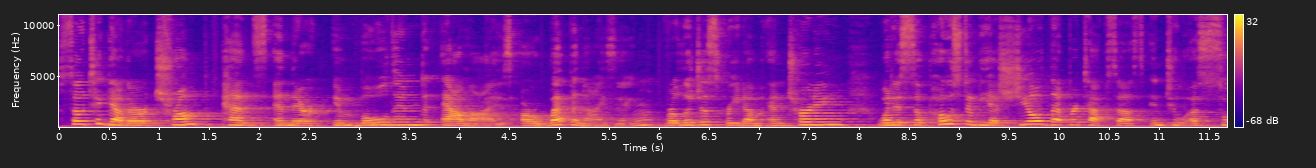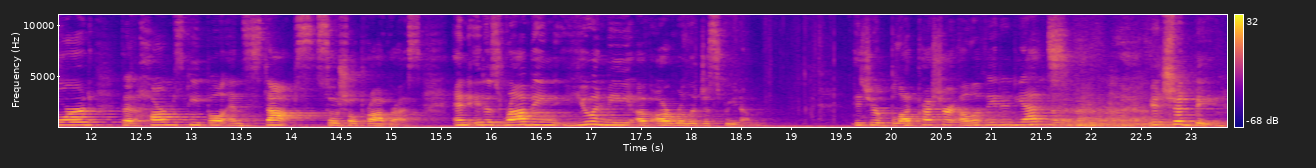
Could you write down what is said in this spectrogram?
So together, Trump, Pence, and their emboldened allies are weaponizing religious freedom and turning what is supposed to be a shield that protects us into a sword that harms people and stops social progress. And it is robbing you and me of our religious freedom. Is your blood pressure elevated yet? it should be.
